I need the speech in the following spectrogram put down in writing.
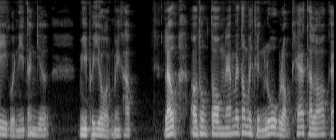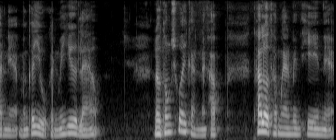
ดีกว่านี้ตั้งเยอะมีประโยชน์ไหมครับ แล้วเอาตรงๆนะไม่ต้องไปถึงลูกหรอกแค่ทะเลาะกันเนี่ยมันก็อยู่กันไม่ยืดแล้ว เราต้องช่วยกันนะครับ ถ้าเราทำงานเป็นทีมเนี่ย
